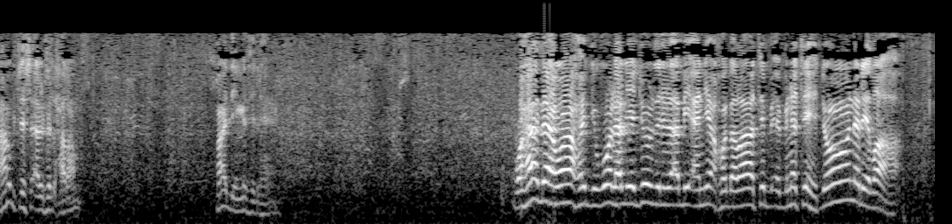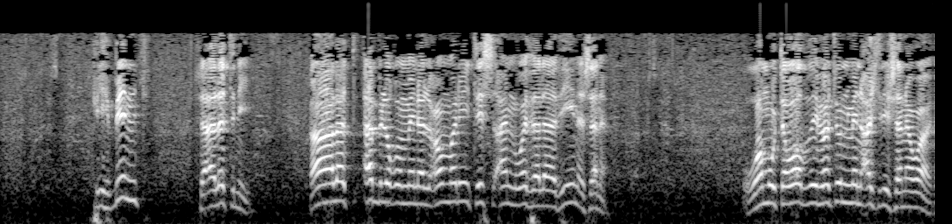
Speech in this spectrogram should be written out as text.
ما هو بتسأل في الحرام. هذه مثلها. وهذا واحد يقول هل يجوز للأب أن يأخذ راتب ابنته دون رضاها؟ فيه بنت سألتني قالت أبلغ من العمر تسعا وثلاثين سنة ومتوظفة من عشر سنوات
